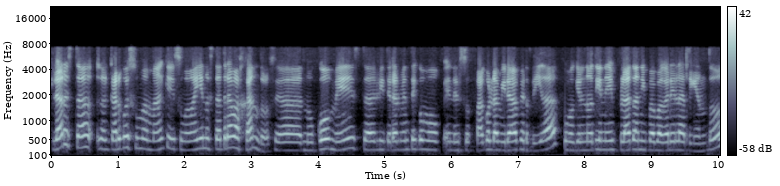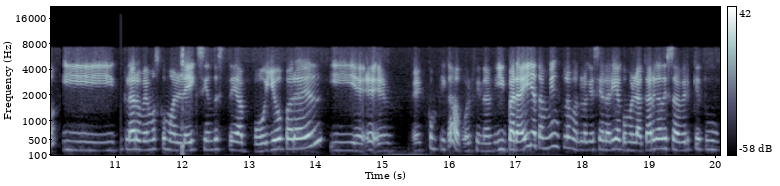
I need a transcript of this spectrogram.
claro, está a cargo de su mamá, que su mamá ya no está trabajando, o sea, no come, está literalmente como en el sofá con la mirada perdida, como que él no tiene plata ni para pagar el arriendo. Y claro, vemos como a Lake siendo este apoyo para él y... Eh, eh, es complicado por pues, el final. Y para ella también, claro, lo que decía Laría, como la carga de saber que tu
